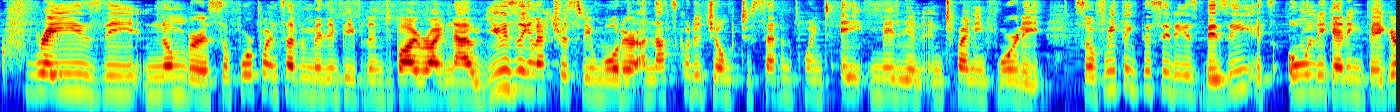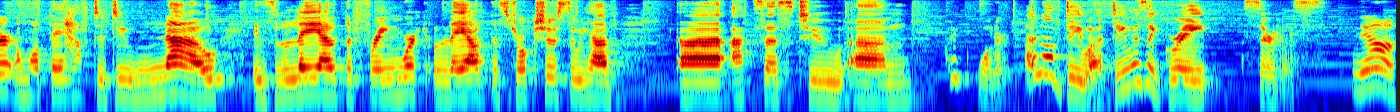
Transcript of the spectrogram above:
crazy numbers. So 4.7 million people in Dubai right now using electricity and water, and that's going to jump to 7.8 million in 2040. So if we think the city is busy, it's only getting bigger, and what they have to do now is lay out the framework, lay out the structure, so we have uh, access to um, quick water. I love DEWA. DEWA is a great service. Yeah,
